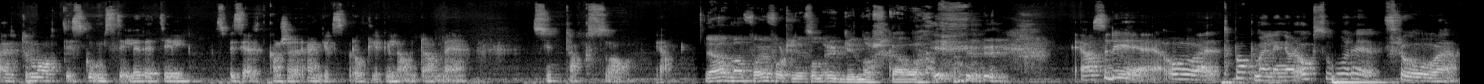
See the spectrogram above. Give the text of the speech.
automatisk omstiller deg til spesielt kanskje engelskspråklige land med syntaks og ja. Ja, man får jo fort litt sånn uggen-norsk av å Ja, så det, og tilbakemeldinger også vært fra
